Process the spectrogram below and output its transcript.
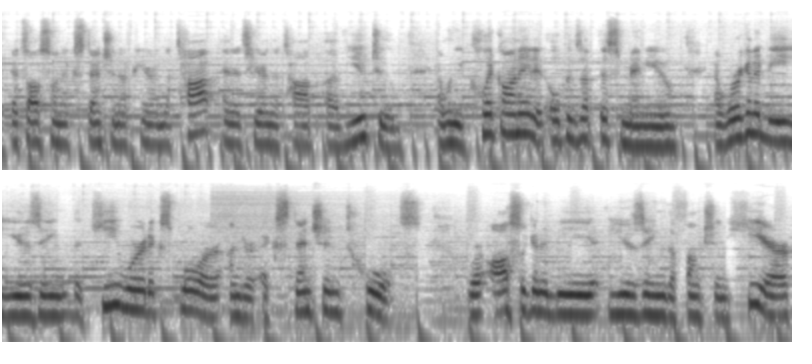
It's also an extension up here in the top, and it's here in the top of YouTube. And when you click on it, it opens up this menu, and we're going to be using the Keyword Explorer under Extension Tools. We're also going to be using the function here.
